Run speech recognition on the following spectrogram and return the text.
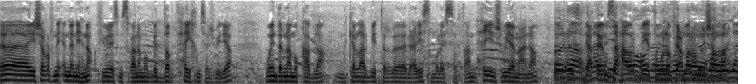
آه، يشرفني أنني هنا في ولاية مستغانم وبالضبط حي 5 جويليه وين درنا مقابلة؟ كان الأربيتر العريس مولاي السلطان. حي شوية معنا. يعطيهم الصحة وربي يطول في عمرهم إن شاء الله.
